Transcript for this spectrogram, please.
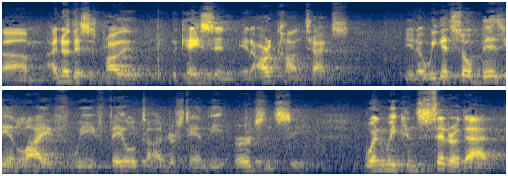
Um, I know this is probably the case in, in our context. You know, we get so busy in life, we fail to understand the urgency. When we consider that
